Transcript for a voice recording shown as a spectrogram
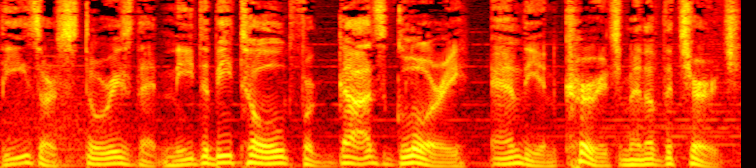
these are stories that need to be told for God's glory and the encouragement of the church.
